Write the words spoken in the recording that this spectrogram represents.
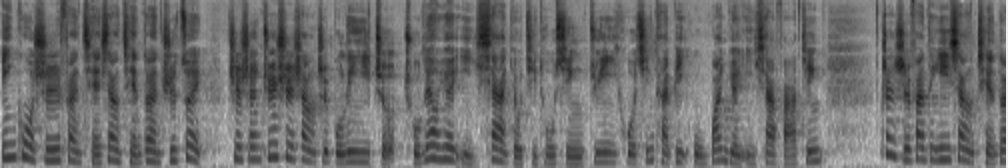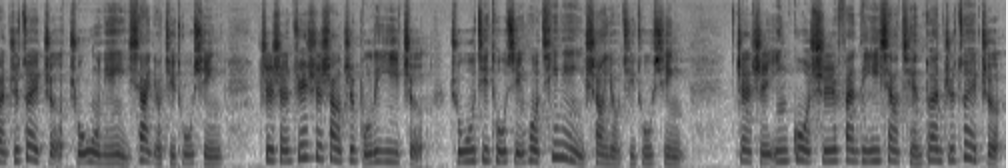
因过失犯前项前段之罪，置身军事上之不利益者，处六月以下有期徒刑、拘役或新台币五万元以下罚金。战时犯第一项前段之罪者，处五年以下有期徒刑；致生军事上之不利益者，处无期徒刑或七年以上有期徒刑。战时因过失犯第一项前段之罪者，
